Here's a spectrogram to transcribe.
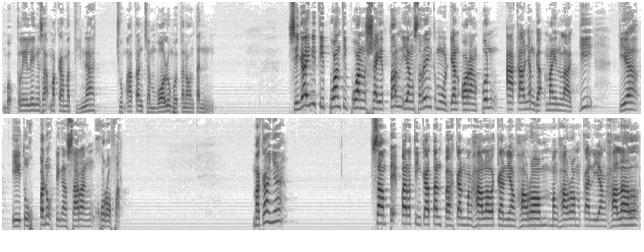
Mbok keliling sak Mekah Madinah Jumatan jam wolu mboten wonten. Sehingga ini tipuan-tipuan syaitan yang sering kemudian orang pun akalnya nggak main lagi, dia itu penuh dengan sarang khurafat. Makanya Sampai pada tingkatan bahkan menghalalkan yang haram, mengharamkan yang halal.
